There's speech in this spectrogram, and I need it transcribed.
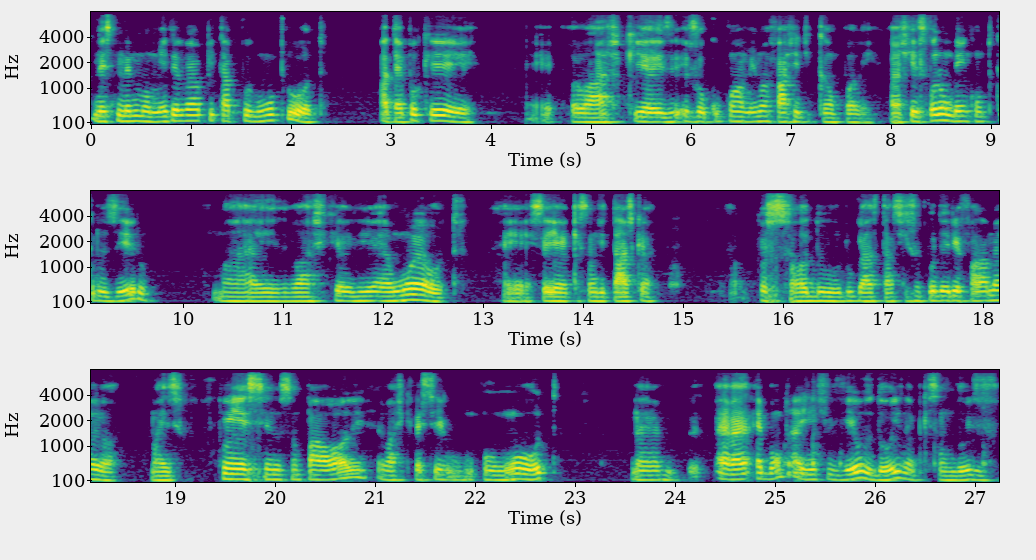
nesse primeiro momento ele vai optar por um ou por outro. Até porque é, eu acho que eles, eles, ocupam a mesma faixa de campo ali. Eu acho que eles foram bem contra o Cruzeiro, mas eu acho que ele é um ou é outro. É, essa aí é questão de tática. O pessoal do, do Gás Taxista poderia falar melhor. Mas conhecendo o São Paulo, eu acho que vai ser um, um ou outro. Né? É, é bom para a gente ver os dois, né? Porque são dois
